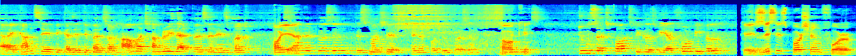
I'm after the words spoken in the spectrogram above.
I can't say because it depends on how much hungry that person is. But Oh, yeah. standard person, this much is enough for two persons. Okay. Two such pots because we are four people. Okay, so this is portion for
